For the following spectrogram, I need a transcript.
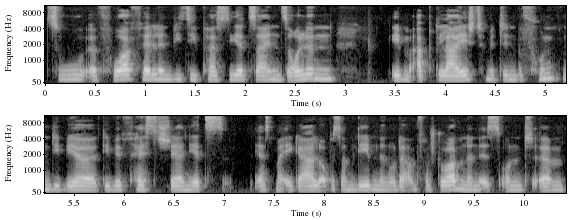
zu äh, Vorfällen, wie sie passiert sein sollen, eben abgleicht mit den Befunden, die wir, die wir feststellen, jetzt erstmal egal, ob es am Lebenden oder am Verstorbenen ist. Und ähm,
